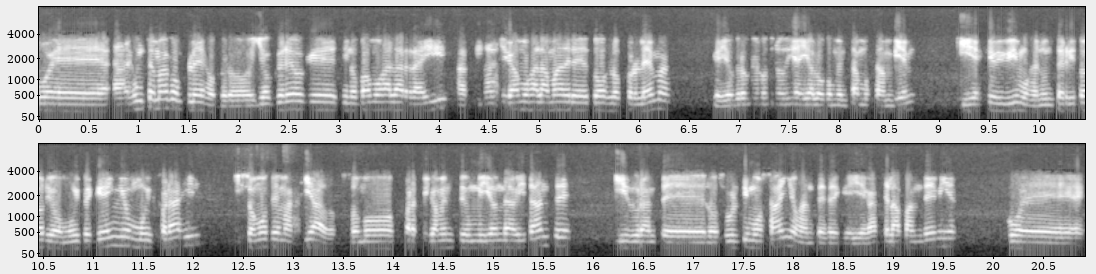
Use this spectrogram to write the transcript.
Pues es un tema complejo, pero yo creo que si nos vamos a la raíz, al final llegamos a la madre de todos los problemas, que yo creo que el otro día ya lo comentamos también, y es que vivimos en un territorio muy pequeño, muy frágil, y somos demasiados, somos prácticamente un millón de habitantes, y durante los últimos años, antes de que llegase la pandemia, pues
